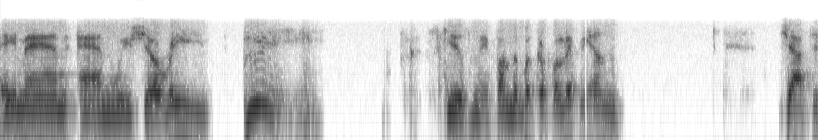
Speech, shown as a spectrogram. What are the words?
Amen. And we shall read, excuse me, from the book of Philippians, chapter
